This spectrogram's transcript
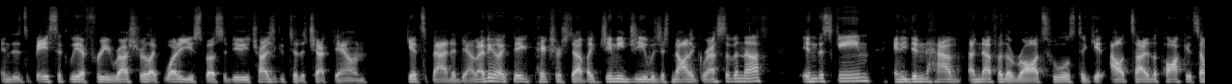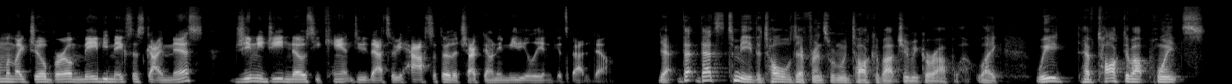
and it's basically a free rusher, like what are you supposed to do? He tries to get to the check down, gets batted down. I think like big picture stuff, like Jimmy G was just not aggressive enough in this game, and he didn't have enough of the raw tools to get outside of the pocket. Someone like Joe Burrow maybe makes this guy miss. Jimmy G knows he can't do that, so he has to throw the check down immediately and gets batted down. Yeah, that, that's to me the total difference when we talk about Jimmy Garoppolo. Like we have talked about points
